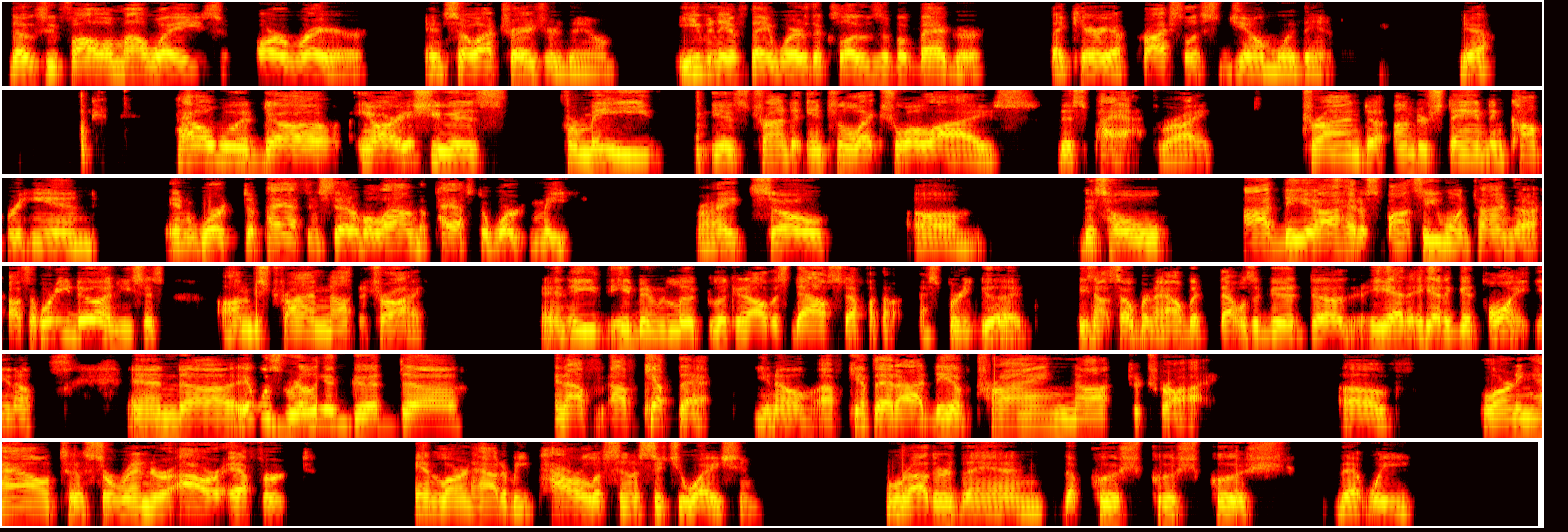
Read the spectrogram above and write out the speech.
Those who follow my ways are rare, and so I treasure them. Even if they wear the clothes of a beggar, they carry a priceless gem within. Yeah. How would uh, you know? Our issue is for me is trying to intellectualize this path, right? Trying to understand and comprehend and work the path instead of allowing the path to work me. right? So, um, this whole idea, I had a sponsee one time that I, I said, what are you doing? He says, I'm just trying not to try. And he, he'd been look, looking at all this Tao stuff. I thought, that's pretty good. He's not sober now, but that was a good, uh, he had, he had a good point, you know, and, uh, it was really a good, uh, and I've, I've kept that, you know, I've kept that idea of trying not to try, of learning how to surrender our effort and learn how to be powerless in a situation rather than the push, push, push that we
